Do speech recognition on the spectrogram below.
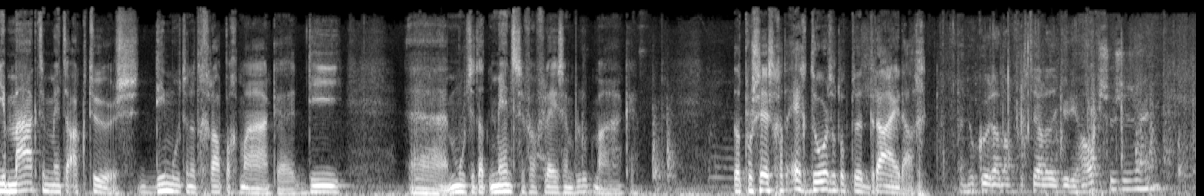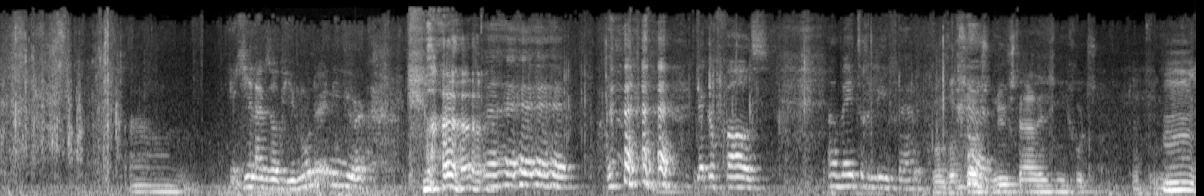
je maakt hem met de acteurs. Die moeten het grappig maken. Die uh, moeten dat mensen van vlees en bloed maken. Dat proces gaat echt door tot op de draaidag. En hoe kun je dan nog vertellen dat jullie halfzussen zijn? Uh... Je lijkt op je moeder in New York. Lekker vals. Nou, beter lief, hè. Want wat zoals het nu staat is niet goed. Mm.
